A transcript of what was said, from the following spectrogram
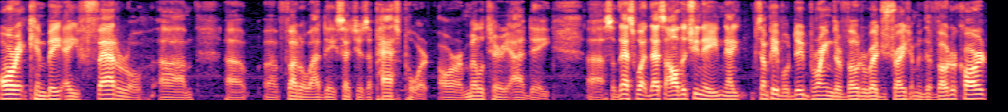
or it can be a federal um, uh, uh, photo ID, such as a passport or a military ID. Uh, so that's what that's all that you need. Now, some people do bring their voter registration, I mean their voter card,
